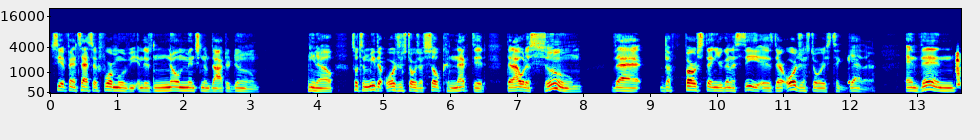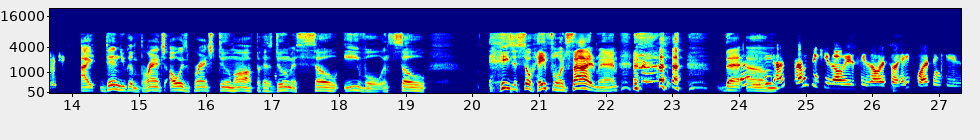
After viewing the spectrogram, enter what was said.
see a Fantastic Four movie, and there's no mention of Doctor Doom. You know, so to me, the origin stories are so connected that I would assume that the first thing you're gonna see is their origin stories together, and then I then you can branch always branch Doom off because Doom is so evil and so he's just so hateful inside, man. that I, um I, I don't think he's always he's always so hateful. I think he's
